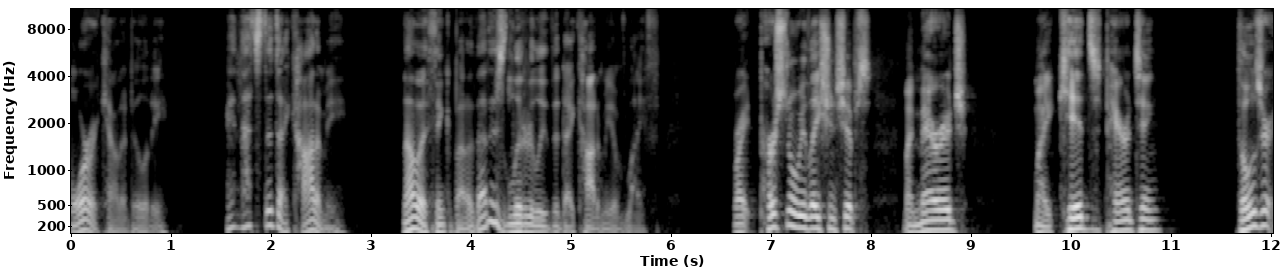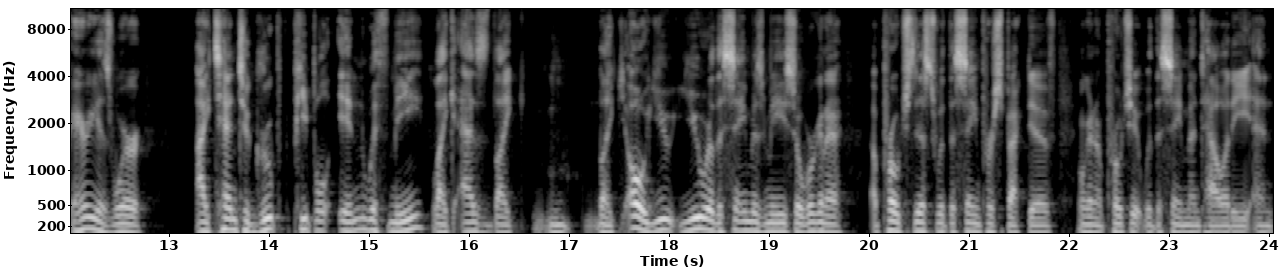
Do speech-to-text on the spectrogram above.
more accountability. And that's the dichotomy. Now that I think about it, that is literally the dichotomy of life, right? Personal relationships, my marriage, my kids, parenting, those are areas where I tend to group people in with me, like as like like oh you you are the same as me, so we're gonna approach this with the same perspective. We're gonna approach it with the same mentality and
